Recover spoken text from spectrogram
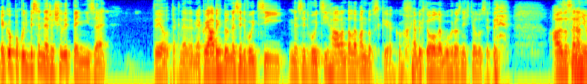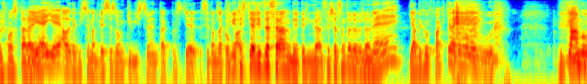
jako pokud by se neřešily peníze, Ty jo, tak nevím, jako já bych byl mezi dvojcí, mezi dvojcí Haaland a Lewandowski, jako, já bych toho levu hrozně chtěl do City. Ale zase Není na... už moc starý? Je, je, ale tak víš co, na dvě sezónky víš co, jen tak prostě si tam zakopat. Ty chtěl říct ze srandy teďka, N- slyšel jsem to dobře. Ne, já bych ho fakt chtěl toho levu. Víš, kámo,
